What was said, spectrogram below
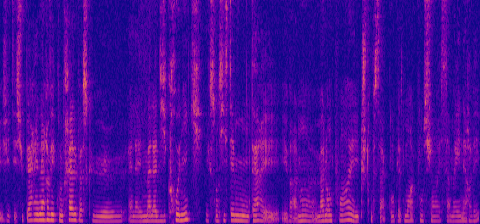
j'étais super énervée contre elle parce que elle a une maladie chronique et que son système immunitaire est vraiment mal en point et que je trouve ça complètement inconscient et ça m'a énervée.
